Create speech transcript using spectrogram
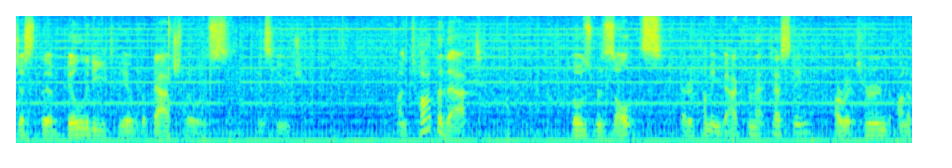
just the ability to be able to batch those is huge. On top of that, those results that are coming back from that testing are returned on a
